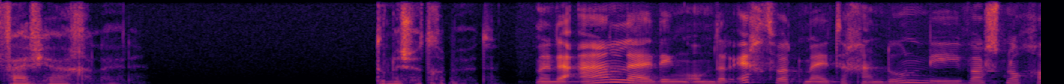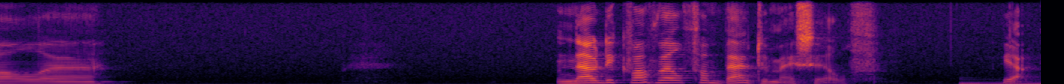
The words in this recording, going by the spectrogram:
Vijf jaar geleden. Toen is het gebeurd. Maar de aanleiding om er echt wat mee te gaan doen, die was nogal. eh, Nou, die kwam wel van buiten mijzelf. Ja.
